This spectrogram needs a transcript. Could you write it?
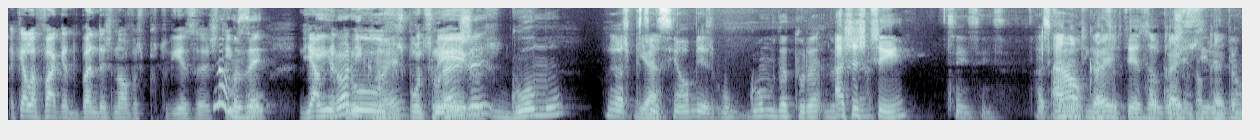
aquela vaga de bandas novas portuguesas. Não, tipo mas é, é Diabo irónico, Cruz, não é? os Pontos Toranja, Negros. gomo, Eu acho que pertenciam ao mesmo. gomo da Turanja. Achas que sim? Sim, sim, sim. Acho que Ah, não ok. tinha certeza. Ok, sentido, ok. então.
